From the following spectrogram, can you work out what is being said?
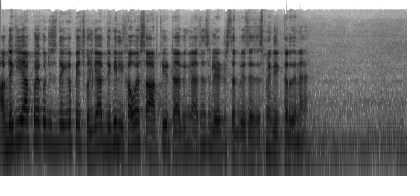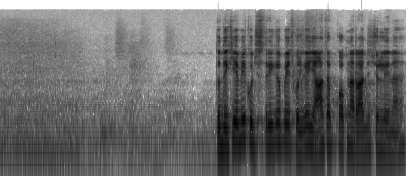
अब देखिए आपको कुछ इस तरीके का पेज खुल गया। अब देखिए लिखा हुआ है, Sarathi driving licence related services इसमें क्लिक कर देना है। तो देखिए अभी कुछ इस तरीके का पेज खुल गया, यहाँ से आपको अपना राज्य चुन लेना है।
